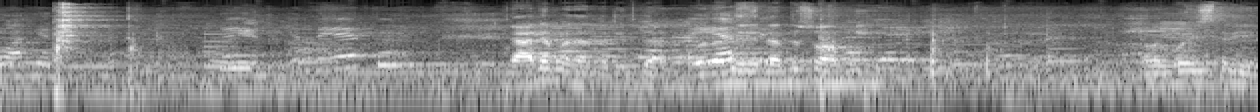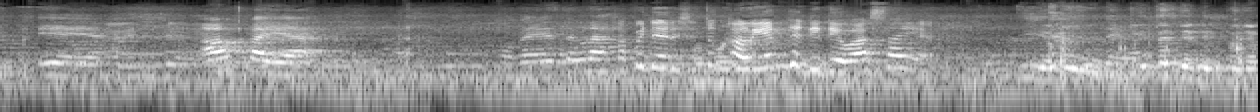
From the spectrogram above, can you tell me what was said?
Wahid Jadi, intinya tuh nggak ada mantan Rinda Iya mantan sih. Rinda tuh suami. Kalau gue istri. Iya ya apa ya? Pokoknya itulah. Tapi dari situ Pokoknya- kalian jadi dewasa ya? Iya kita jadi punya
